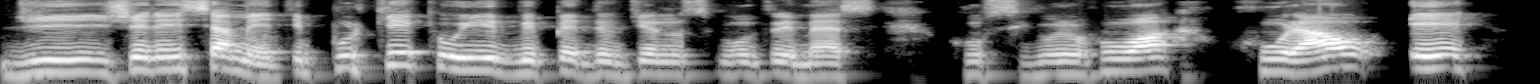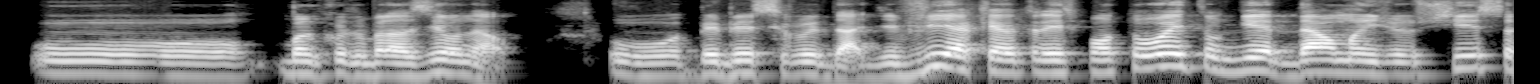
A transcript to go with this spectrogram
de gerenciamento. E por que, que o IRB perdeu dinheiro no segundo trimestre com o seguro rural e o Banco do Brasil não? O BB Seguridade. Via caiu 3,8, Gerdau uma injustiça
